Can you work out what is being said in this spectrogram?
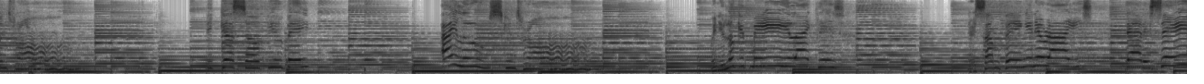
control. Because of you, babe I lose control. When you look at me like this There's something in your eyes That is saying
